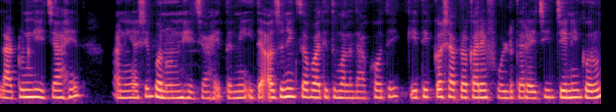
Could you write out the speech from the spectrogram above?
लाटून घ्यायचे आहेत. आणि असे बनवून घ्यायचे आहे. तर मी इथे अजून एक चपाती तुम्हाला दाखवते की ती कशा प्रकारे फोल्ड करायची जेणेकरून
